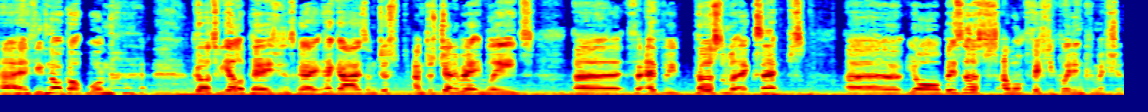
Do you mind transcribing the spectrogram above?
Uh, if you've not got one, go to the yellow page and say, "Hey guys, I'm just I'm just generating leads uh, for every person that accepts uh, your business. I want 50 quid in commission,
